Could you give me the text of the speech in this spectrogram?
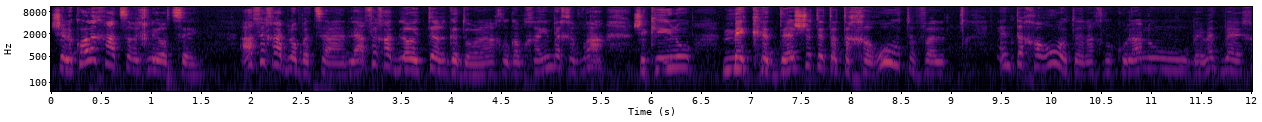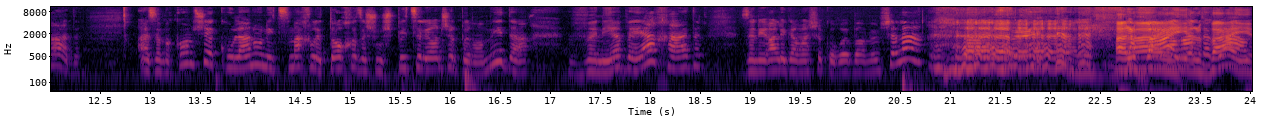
שלכל אחד צריך להיות סג. אף אחד לא בצד, לאף אחד לא יותר גדול. אנחנו גם חיים בחברה שכאילו מקדשת את התחרות, אבל אין תחרות, אנחנו כולנו באמת באחד. אז המקום שכולנו נצמח לתוך איזשהו שפיץ עליון של פירמידה, ונהיה ביחד, זה נראה לי גם מה שקורה בממשלה. הלוואי, הלוואי.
